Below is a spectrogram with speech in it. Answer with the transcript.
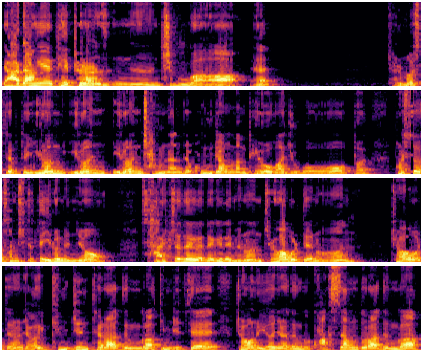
야당의 대표라는 친구가 예? 젊었을 때부터 이런 이런 이런 장난들 공작만 배워가지고 벌, 벌써 30대 때 이러면요 40대 되게 되면은 제가 볼 때는 제가 볼 때는 저기 김진태라든가 김진태 전 의원이라든가 곽상도라든가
